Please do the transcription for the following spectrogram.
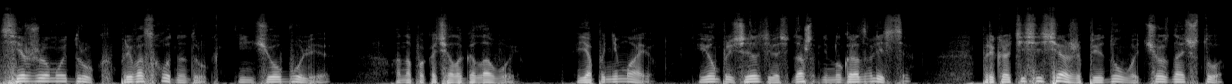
Сержио мой друг, превосходный друг, и ничего более. Она покачала головой. Я понимаю. И он причалил тебя сюда, чтобы немного развлечься. Прекрати сейчас же придумывать, черт знает что.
